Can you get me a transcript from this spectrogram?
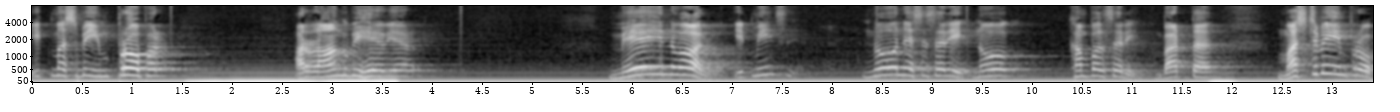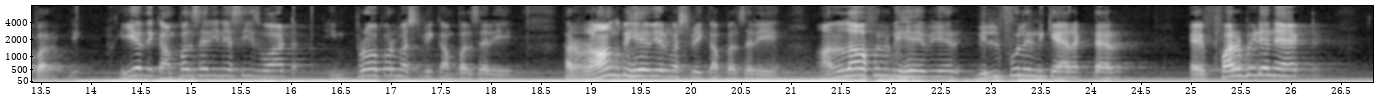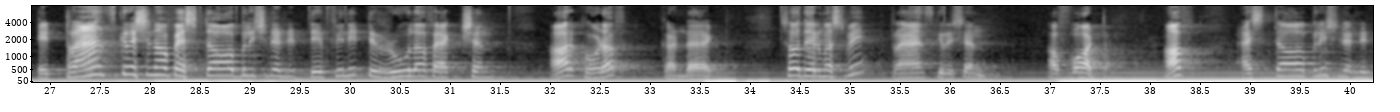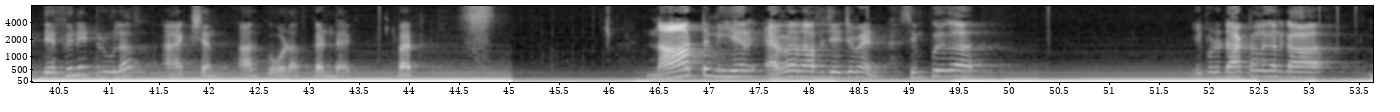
It must be improper or wrong behavior. May involve it means no necessary no compulsory but uh, must be improper. Here the compulsoriness is what? Improper must be compulsory wrong behavior must be compulsory unlawful behavior willful in character a forbidden act a transgression of established and definite rule of action or code of conduct so there must be transgression of what of established and definite rule of action or code of conduct but not mere error of judgement సింపుల్గా ఇప్పుడు డాక్టర్లు కనుక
